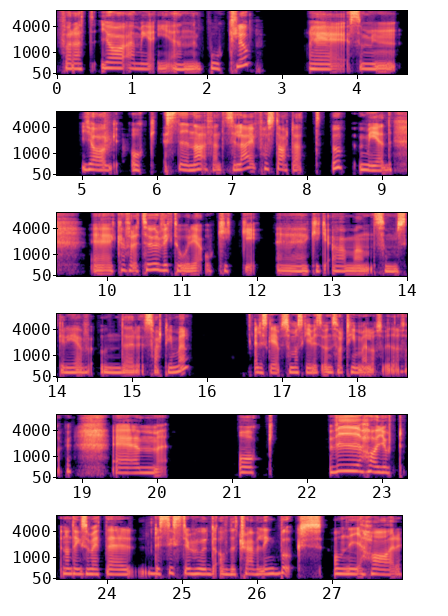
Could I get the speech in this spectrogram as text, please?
För att jag är med i en bokklubb. Eh, som jag och Stina, Fantasy Life, har startat upp med eh, Kafferetur, Victoria och Kiki. Eh, Kiki Öhman som skrev under Svart himmel. Eller skrev, som har skrivits under Svart himmel och så vidare. saker. Um, och vi har gjort någonting som heter The Sisterhood of the Traveling Books. Om ni har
